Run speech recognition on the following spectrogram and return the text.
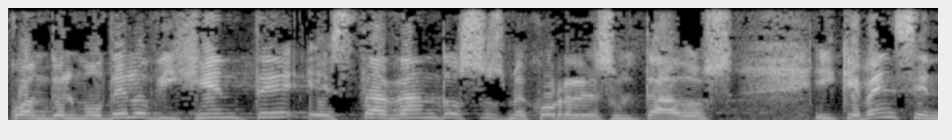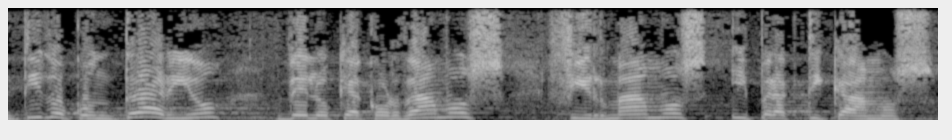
cuando el modelo vigente está dando sus mejores resultados y que va en sentido contrario de lo que acordamos, firmamos y practicamos?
